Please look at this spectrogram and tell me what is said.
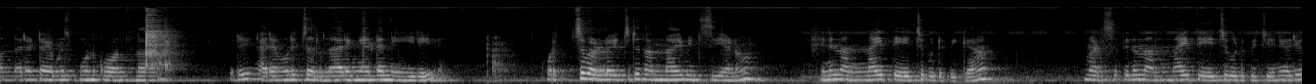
ഒന്നര ടേബിൾ സ്പൂൺ കോൺഫ്ലവർ ഒരു അരമുറി ചെറുനാരങ്ങേന്റെ നീര് കുറച്ച് വെള്ളം ഒഴിച്ചിട്ട് നന്നായി മിക്സ് ചെയ്യണം. ഇനി നന്നായി തേച്ച് പിടിപ്പിക്കാം. മത്സ്യത്തിന് നന്നായി തേച്ച് പിടിപ്പിച്ചതിന് ഒരു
